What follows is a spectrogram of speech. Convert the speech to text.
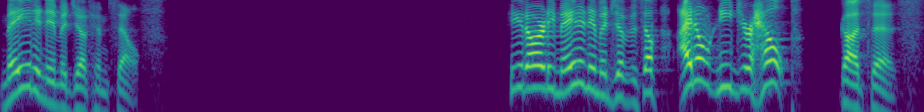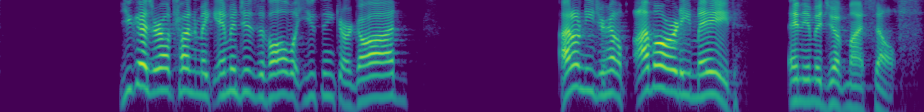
made an image of himself. He had already made an image of himself. I don't need your help, God says. You guys are all trying to make images of all what you think are God. I don't need your help. I've already made an image of myself.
